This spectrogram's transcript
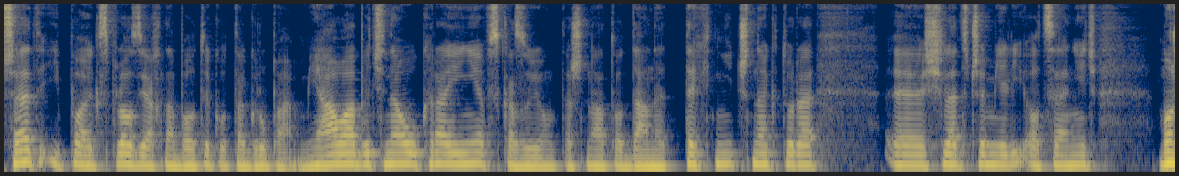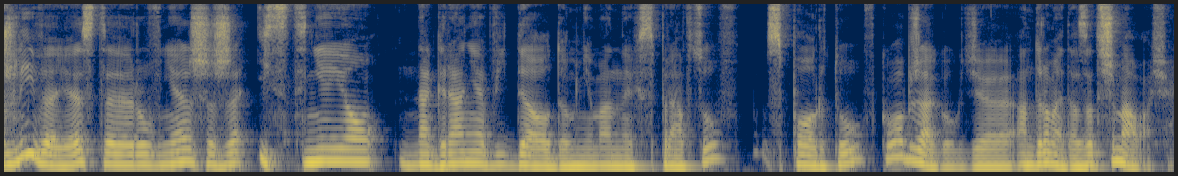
przed i po eksplozjach na Bałtyku ta grupa miała być na Ukrainie, wskazują też na to dane techniczne, które e, śledczy mieli ocenić. Możliwe jest e, również, że istnieją nagrania wideo domniemanych sprawców z portu w Kołobrzegu, gdzie Andromeda zatrzymała się.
